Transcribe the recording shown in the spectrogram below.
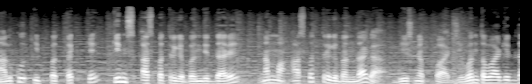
ನಾಲ್ಕು ಇಪ್ಪತ್ತಕ್ಕೆ ಕಿಮ್ಸ್ ಆಸ್ಪತ್ರೆಗೆ ಬಂದಿದ್ದಾರೆ. ನಮ್ಮ ಆಸ್ಪತ್ರೆಗೆ ಬಂದಾಗ ಭೀಷ್ಣಪ್ಪ ಜೀವಂತವಾಗಿದ್ದ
